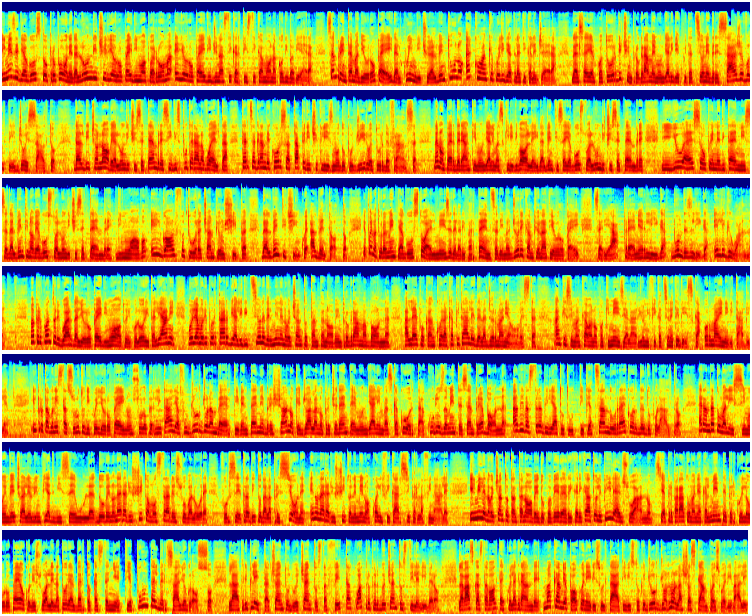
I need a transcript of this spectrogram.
Il mese di agosto propone dall'11 gli europei di nuoto a Roma e gli europei di ginnastica artistica a Monaco di Baviera. Sempre in tema di europei, dal 15 al 21, ecco anche quelli di atletica leggera. Dal 6 al 14 in programma i mondiali di equitazione, dressage, volteggio e salto. Dal 19 all'11 settembre si disputerà la Vuelta, terza grande corsa a tappe di ciclismo dopo Giro e Tour de France. Da non perdere anche i mondiali maschili di volley dal 26 agosto all'11 settembre, gli US Open di tennis dal 29 agosto all'11 settembre, di nuovo, e il Golf Tour Championship dal 25 al 28. E poi naturalmente agosto è il mese della ripartenza dei maggiori campionati europei, Serie A, Premier Liga, Bundesliga e League One. Ma per quanto riguarda gli europei di nuoto e i colori italiani, vogliamo riportarvi all'edizione del 1989 in programma Bonn, all'epoca ancora capitale della Germania Ovest, anche se mancavano pochi mesi alla riunificazione tedesca, ormai inevitabile. Il protagonista assoluto di quegli europei, non solo per l'Italia, fu Giorgio Lamberti, ventenne bresciano che già l'anno precedente ai mondiali in vasca corta, curiosamente sempre a Bonn, aveva strabiliato tutti, piazzando un record dopo l'altro. Era andato malissimo invece alle Olimpiadi di Seoul, dove non era riuscito a mostrare il suo valore, forse tradito dalla pressione, e non era riuscito nemmeno a qualificarsi per la finale. Il 1989, dopo aver ricaricato le pile, è il suo anno. Si è preparato maniacalmente per quello europeo con il suo allenatore Alberto Castagnetti e punta il bersaglio grosso, la tripletta 100-200 staffetta 4x200 stile libero. La vasca stavolta è quella grande, ma cambia poco nei risultati, visto che Giorgio non lascia scampo ai suoi rivali.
